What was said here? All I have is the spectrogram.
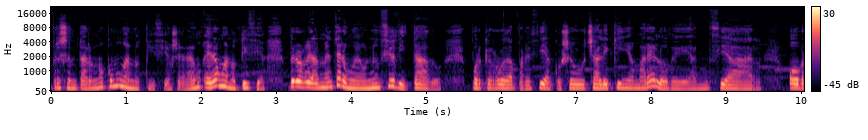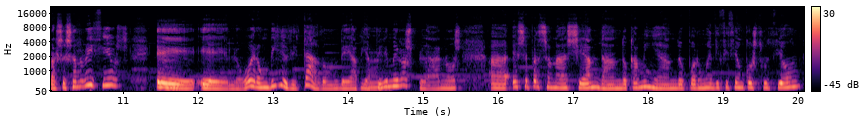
presentaron como unha noticia, o sea, era, un, era unha noticia, pero realmente era un anuncio editado, porque Rueda parecía co seu chalequiño amarelo de anunciar obras e servicios e, mm. e logo era un vídeo editado onde había mm. primeiros planos a ese personaxe andando, camiñando por un edificio en construción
